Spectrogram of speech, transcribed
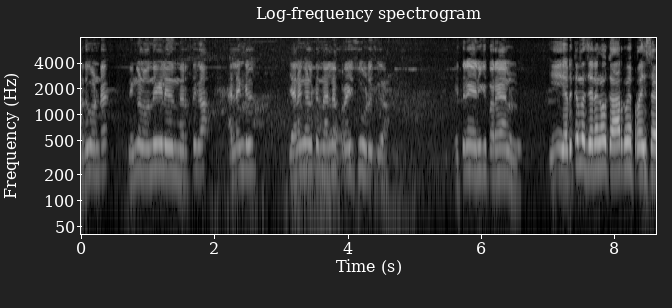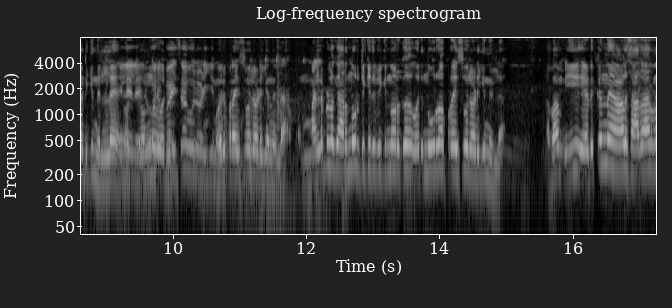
അതുകൊണ്ട് നിങ്ങൾ ഒന്നുകിൽ ഇത് നിർത്തുക അല്ലെങ്കിൽ ജനങ്ങൾക്ക് നല്ല പ്രൈസ് കൊടുക്കുക. ഇത്രേ എനിക്ക് പറയാനുള്ളൂ. ഈ എടുക്കുന്ന ജനങ്ങൾക്ക് ആർക്കുമേ പ്രൈസ് അടിക്കുന്നില്ലേ? ഒരു പ്രൈസ് പോലും അടിക്കുന്നില്ല. മല്ലപ്പള്ളിക്ക് അറുന്നൂറ് ടിക്കറ്റ് വിൽക്കുന്നവർക്ക് ഒരു നൂറ് രൂപ പ്രൈസ് പോലും അടിക്കുന്നില്ല. അപ്പം ഈ എടുക്കുന്ന ആൾ സാധാരണ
